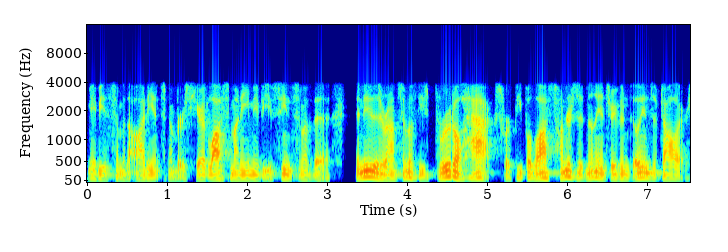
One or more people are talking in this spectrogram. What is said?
maybe some of the audience members here lost money. Maybe you've seen some of the, the news around some of these brutal hacks where people lost hundreds of millions or even billions of dollars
